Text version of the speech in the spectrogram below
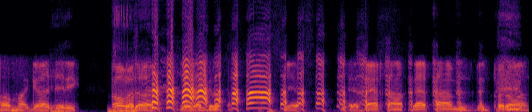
Oh my God, did he? Oh. But uh, yeah, yeah, yeah. Bath time, bath time has been put on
